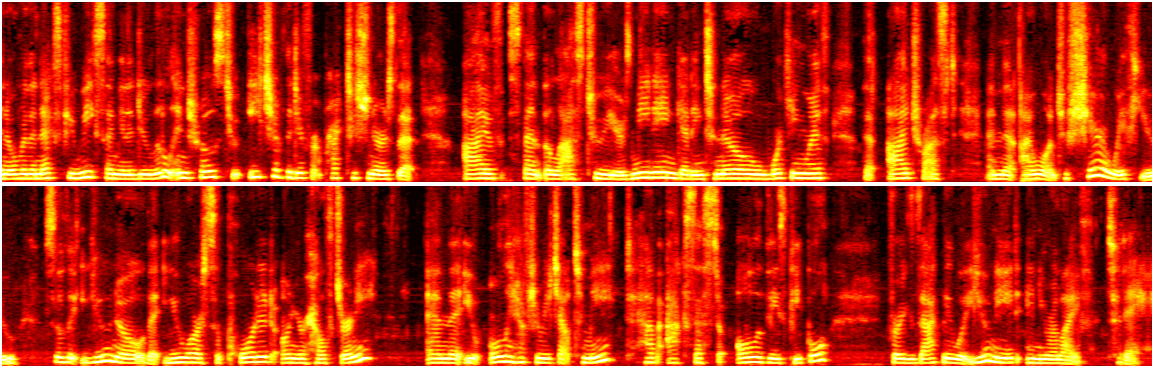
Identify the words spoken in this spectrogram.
And over the next few weeks, I'm going to do little intros to each of the different practitioners that I've spent the last two years meeting, getting to know, working with, that I trust, and that I want to share with you so that you know that you are supported on your health journey and that you only have to reach out to me to have access to all of these people for exactly what you need in your life today.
